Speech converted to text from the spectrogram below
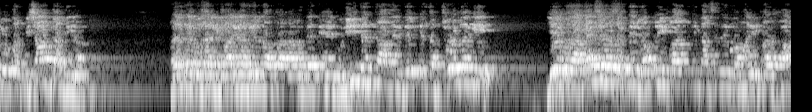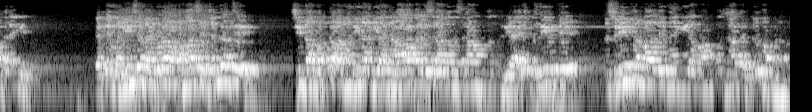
के ऊपर पेशाब कर दिया। हज़रत अबू जर गिफारी रज़ी अल्लाह ताला अन्हु कहते हैं वही दिन था, मेरे दिल के अंदर चोट लगी। ये खुदा कैसे हो सकते हैं जो अपनी हिफाजत नहीं कर सकते, वो हमारी हिफाजत कहाँ करेंगे? कहते वहीं से मैं टुरा वहाँ से जंगल से। सीधा मक्का और मदीना गया, जहाँ आप अलैहिस्सलाम रिहायश पजीर थे। तशरीफ़ फरमाते मैं गया वहाँ पर जाकर कलमा पढ़ा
